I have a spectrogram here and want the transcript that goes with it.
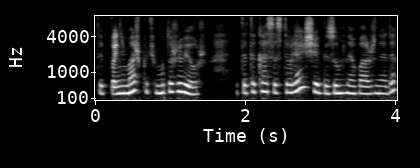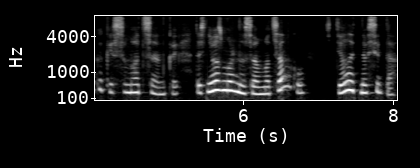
Ты понимаешь, почему ты живешь. Это такая составляющая безумно важная, да, как и с самооценкой. То есть невозможно самооценку сделать навсегда.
